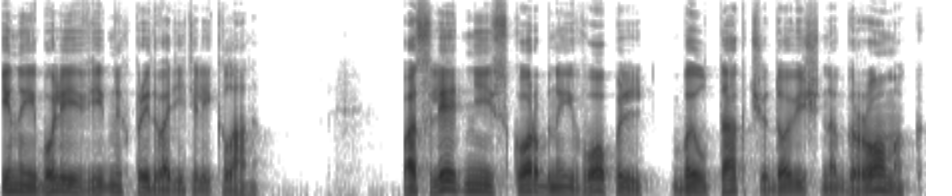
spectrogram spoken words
и наиболее видных предводителей клана. Последний скорбный вопль был так чудовищно громок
